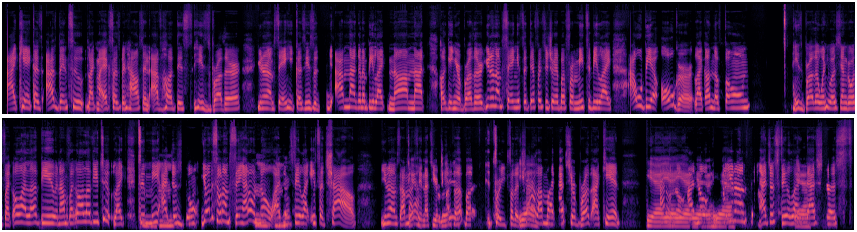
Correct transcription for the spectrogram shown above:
I can't because I've been to like my ex husband house and I've hugged his his brother. You know what I'm saying? He because he's a. I'm not gonna be like, no, I'm not hugging your brother. You know what I'm saying? It's a different situation. But for me to be like, I will be an ogre like on the phone. His brother, when he was younger, was like, "Oh, I love you," and I was like, "Oh, I love you too." Like to me, I Mhm. just don't. You understand what I'm saying? I don't know. I Mhm. just feel like it's a child. You know what I'm saying? I'm not saying that to your brother, but for for the Yeah. child, I'm like, that's your brother. I can't. Yeah, I don't yeah, know. yeah, I know, yeah, but you know what I'm saying. I just feel like Yeah. that's just.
